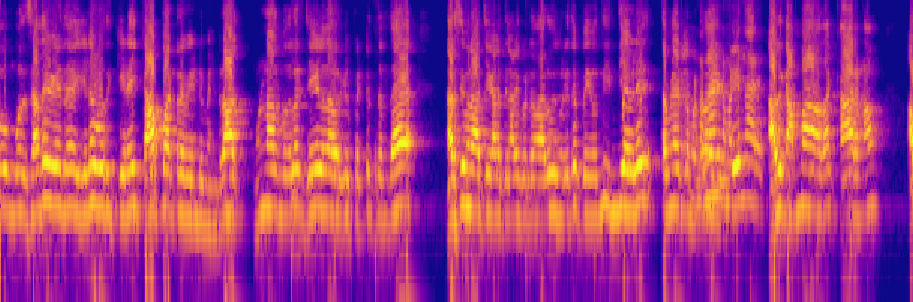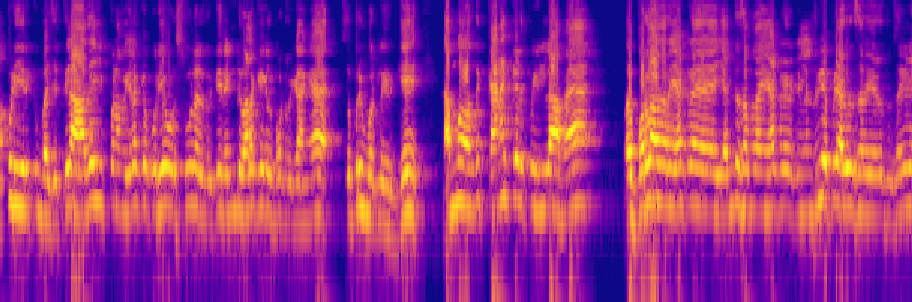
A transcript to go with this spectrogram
ஒன்பது சதவீத இடஒதுக்கீடை காப்பாற்ற வேண்டும் என்றால் முன்னாள் முதல்வர் ஜெயலலிதா அவர்கள் பெற்றுத்தந்த நரசிம்மன் ஆட்சி காலத்தில் நடைபெற்ற அறுபது சதவீதம் இப்ப வந்து இந்தியாவிலே தமிழ்நாட்டில் மட்டும்தான் அதுக்கு அம்மா தான் காரணம். அப்படி இருக்கும் பட்சத்தில் அதை இப்ப நம்ம இழக்கக்கூடிய ஒரு சூழல் இருக்கு. ரெண்டு வழக்குகள் போட்டிருக்காங்க. சுப்ரீம் கோர்ட்ல இருக்கு. நம்ம வந்து கணக்கெடுப்பு இல்லாம பொருளாதார ஏற்ற எந்த சமுதாயம் ஏற்ற இருக்குன்னு எப்படி அறுபது சதவீதம் சதவீத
